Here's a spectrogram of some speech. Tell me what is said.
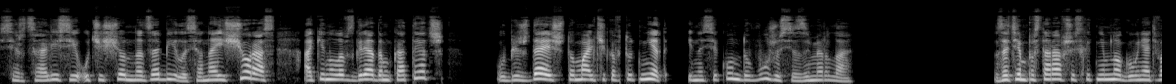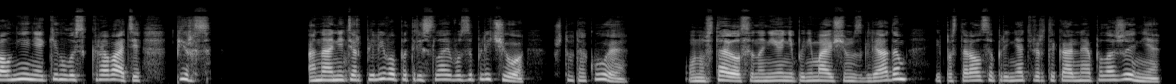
Сердце Алисии учащенно забилось. Она еще раз окинула взглядом коттедж, убеждаясь, что мальчиков тут нет, и на секунду в ужасе замерла. Затем, постаравшись хоть немного унять волнение, кинулась к кровати. «Пирс!» Она нетерпеливо потрясла его за плечо. «Что такое?» Он уставился на нее непонимающим взглядом и постарался принять вертикальное положение.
